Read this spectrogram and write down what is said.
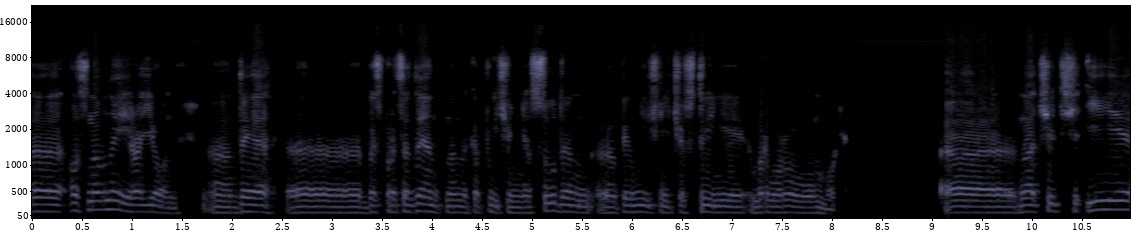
е, основний район, е, де безпрецедентне накопичення суден в північній частині Мармурового моря. Значить, і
